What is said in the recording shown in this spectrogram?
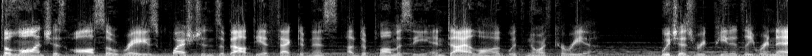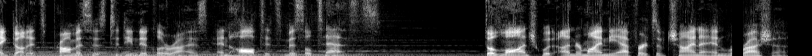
The launch has also raised questions about the effectiveness of diplomacy and dialogue with North Korea, which has repeatedly reneged on its promises to denuclearize and halt its missile tests. The launch would undermine the efforts of China and Russia,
